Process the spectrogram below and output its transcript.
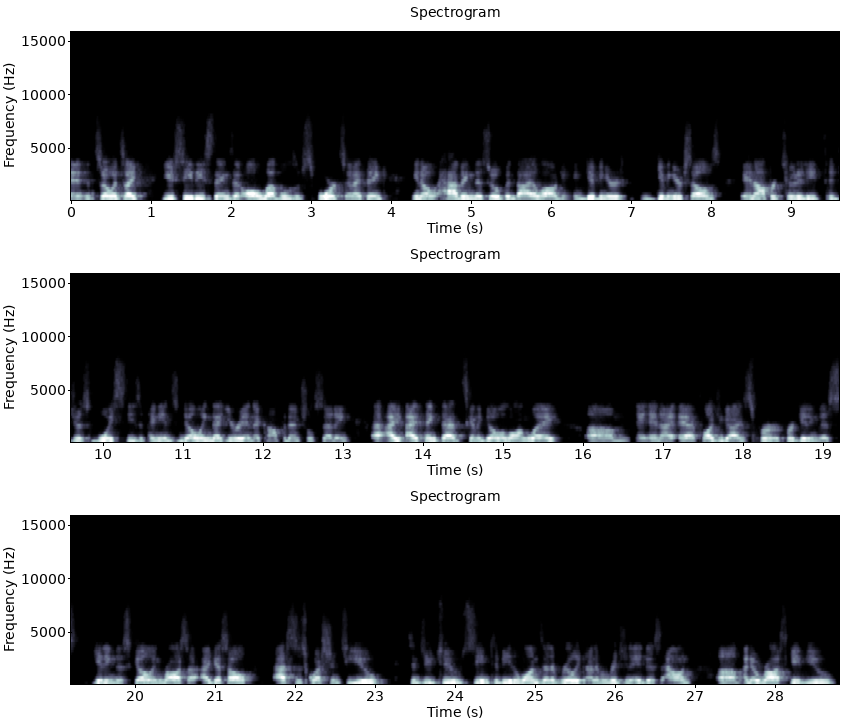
And, and so it's like you see these things at all levels of sports, and I think you know having this open dialogue and giving your giving yourselves an opportunity to just voice these opinions, knowing that you're in a confidential setting. I, I think that's going to go a long way. Um, and I, I, applaud you guys for, for getting this, getting this going. Ross, I, I guess I'll ask this question to you, since you two seem to be the ones that have really kind of originated this. Alan, um, I know Ross gave you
